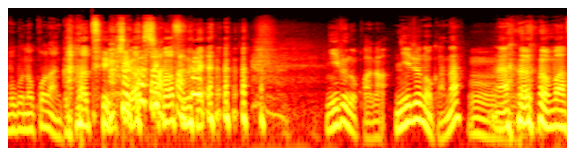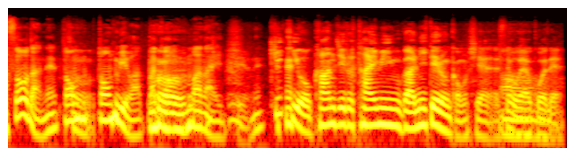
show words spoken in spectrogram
僕の子なんかなっていう気がしますね。似るのかな？似るのかな、うん。まあそうだね。トントンビは鷹を産まないっていうね。危機を感じるタイミングが似てるんかもしれないですね親子で。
